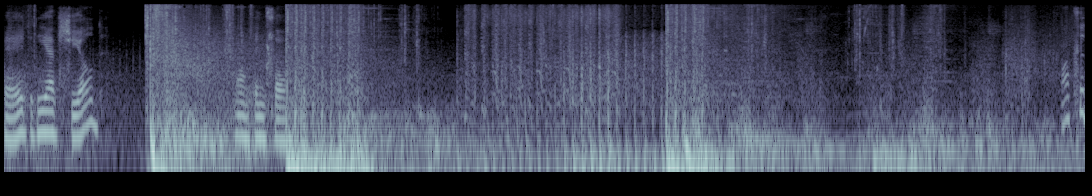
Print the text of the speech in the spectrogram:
Did he have shield? I don't think so. What's the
